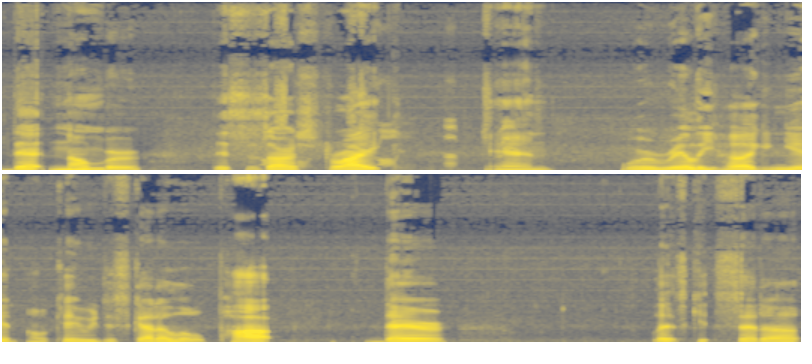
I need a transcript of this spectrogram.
that number. This is our strike and we're really hugging it. Okay we just got a little pop there. Let's get set up.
